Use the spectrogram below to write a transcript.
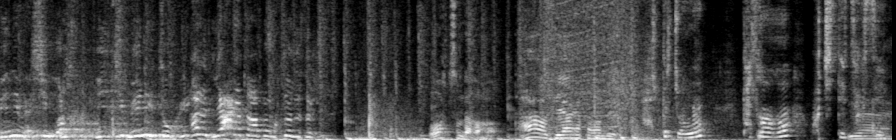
Миний машин болох. Энэ чи миний зүг. Харин яагаад байгаа бэ өглөөнөөс? Ууцсан байгаа мó. Аа яагаад байгаа юм бэ? Алтарч унаад толгоогоо хүчтэй цогсон юм.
